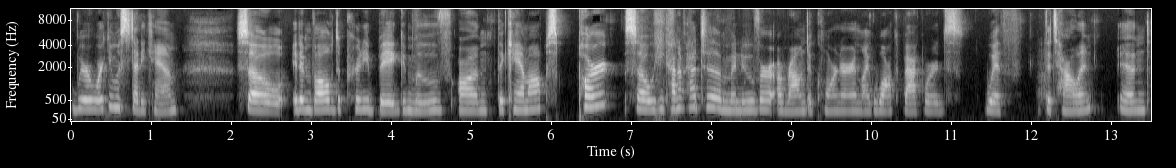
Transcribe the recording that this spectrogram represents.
we were working with Steadicam, so it involved a pretty big move on the cam ops part. So he kind of had to maneuver around a corner and like walk backwards with the talent. And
